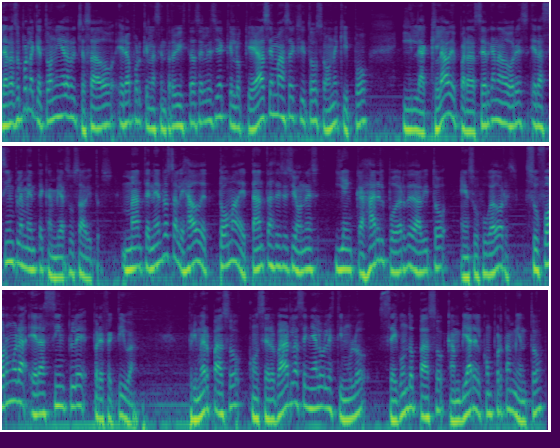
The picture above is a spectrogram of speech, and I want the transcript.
La razón por la que Tony era rechazado era porque en las entrevistas él decía que lo que hace más exitoso a un equipo y la clave para ser ganadores era simplemente cambiar sus hábitos, mantenerlos alejados de toma de tantas decisiones y encajar el poder de hábito en sus jugadores. Su fórmula era simple pero efectiva. Primer paso, conservar la señal o el estímulo. Segundo paso, cambiar el comportamiento.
